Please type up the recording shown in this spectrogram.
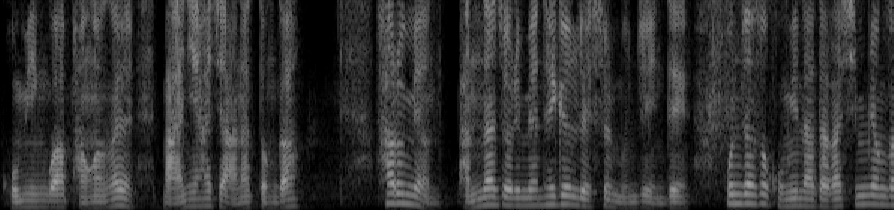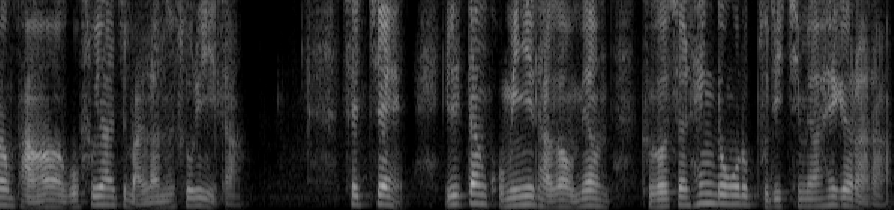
고민과 방황을 많이 하지 않았던가? 하루면 반나절이면 해결됐을 문제인데 혼자서 고민하다가 10년간 방황하고 후회하지 말라는 소리이다. 셋째, 일단 고민이 다가오면 그것을 행동으로 부딪히며 해결하라.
